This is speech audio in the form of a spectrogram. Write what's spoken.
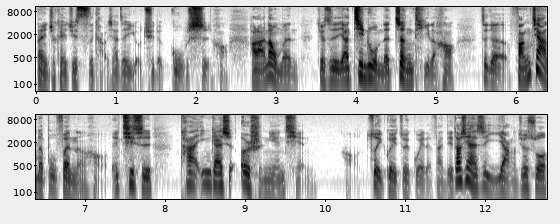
那你就可以去思考一下这些有趣的故事。哈，好了，那我们就是要进入我们的正题了。哈，这个房价的部分呢，哈，其实它应该是二十年前好最贵最贵的饭店，到现在还是一样，就是说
